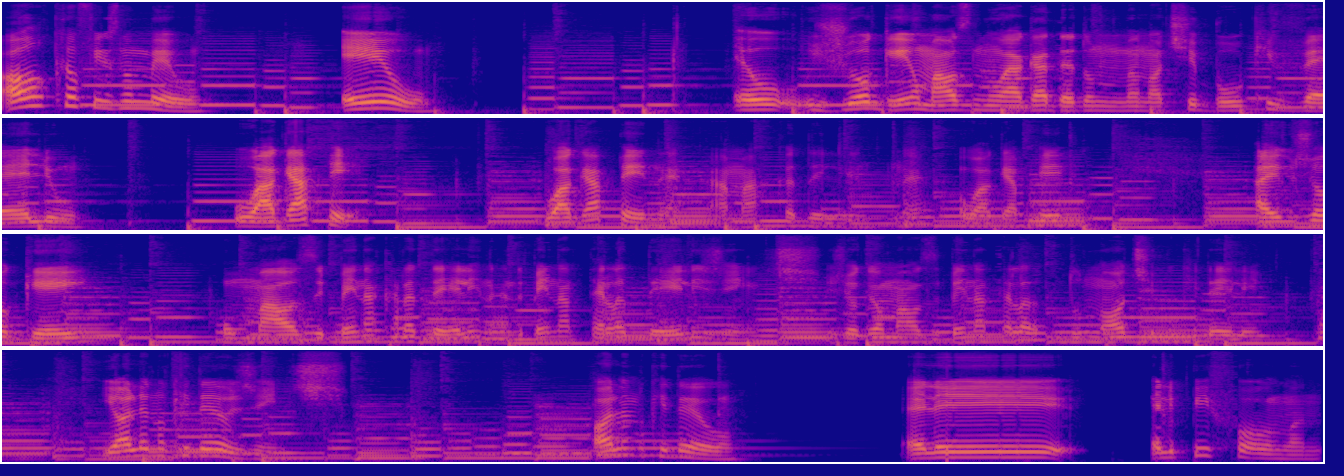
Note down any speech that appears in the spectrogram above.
Olha o que eu fiz no meu. Eu... Eu joguei o mouse no HD do meu notebook velho. O HP. O HP, né? A marca dele, né? O HP. Aí eu joguei o mouse bem na cara dele, né? Bem na tela dele, gente. Joguei o mouse bem na tela do notebook dele. E olha no que deu, gente. Olha no que deu. Ele ele pifou, mano.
